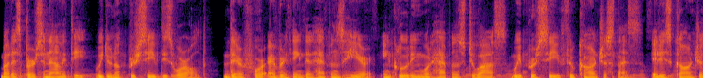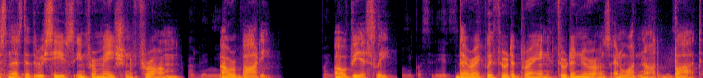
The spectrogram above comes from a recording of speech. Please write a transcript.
But as personality, we do not perceive this world. Therefore, everything that happens here, including what happens to us, we perceive through consciousness. It is consciousness that receives information from our body. Obviously, directly through the brain, through the neurons and whatnot, but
